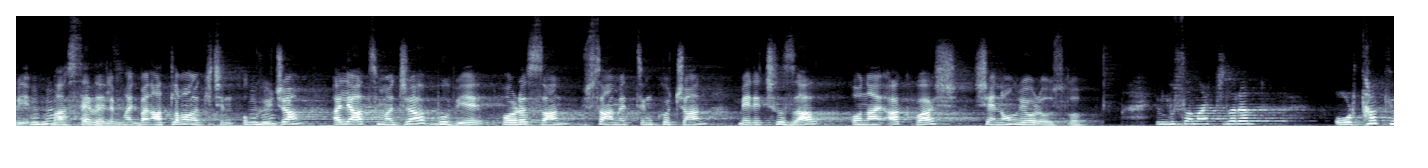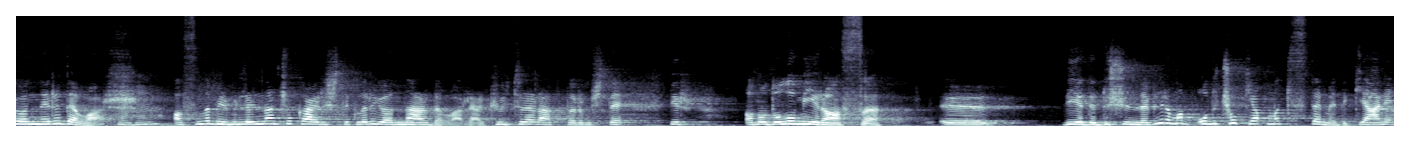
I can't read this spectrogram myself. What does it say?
bir bahsedelim. evet. Hani ben atlamamak için okuyacağım. Ali Atmaca, Bubi, Horasan, Hüsamettin Koçan, Meriç Hızal, Onay Akbaş, Şenol Yorozlu. Şimdi bu sanatçıların ortak yönleri de var. Aslında birbirlerinden çok ayrıştıkları yönler de var. Yani kültürel aktarım işte bir Anadolu mirası e, diye de düşünülebilir ama onu çok yapmak istemedik. Yani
